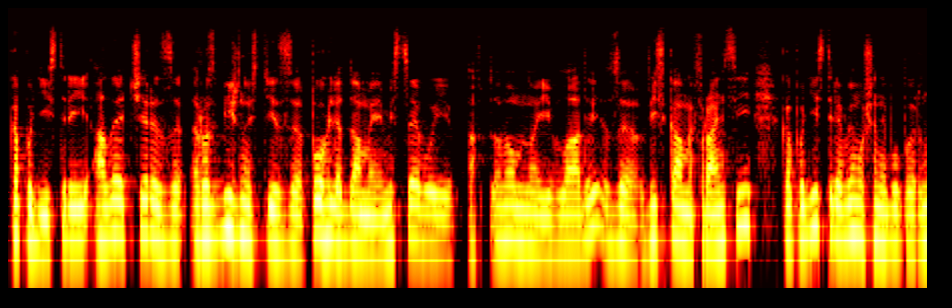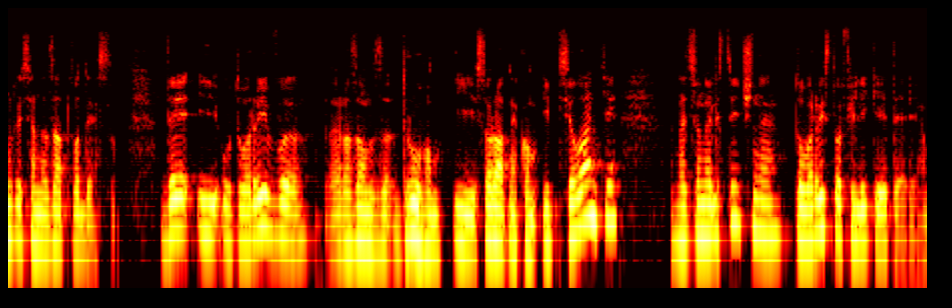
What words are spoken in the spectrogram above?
Каподістрії, але через розбіжності з поглядами місцевої автономної влади з військами Франції, Каподістрія вимушений був повернутися назад в Одесу, де і утворив разом з другом і соратником Іпсіланті націоналістичне товариство Філіки Етерія.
